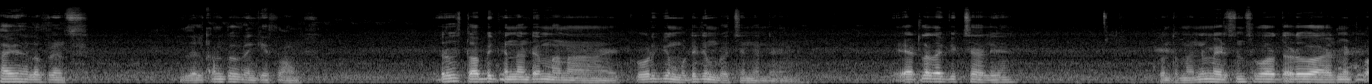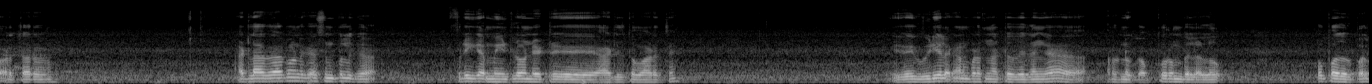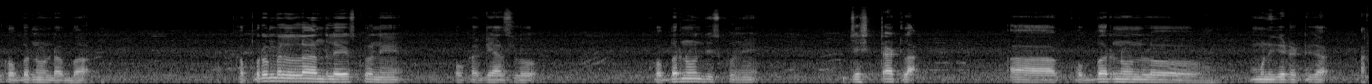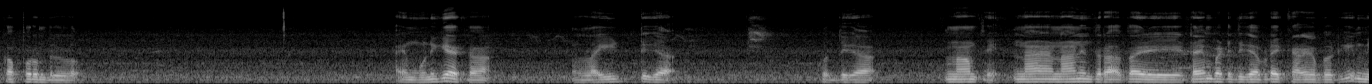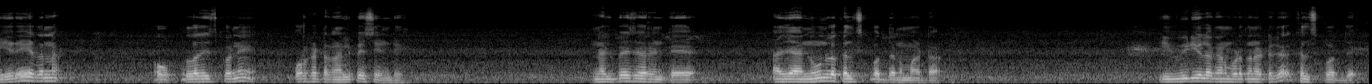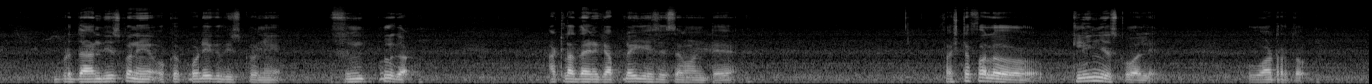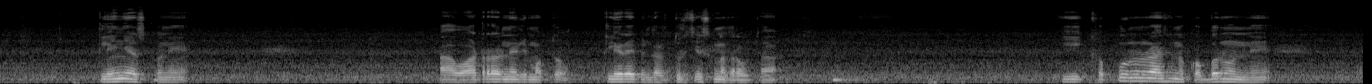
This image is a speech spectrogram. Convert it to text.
Hi hello friends welcome to Venky farms ఈరోజు topic ఏంటంటే మన కోడికి ముట్టి దింపులు వచ్చిందండి. ఎట్లా తగ్గించాలి? కొంతమంది మెడిసిన్స్ వాడతాడు ఆయిల్మెంట్ వాడతారు. అట్లా కాకుండా సింపుల్గా ఫ్రీగా మీ ఇంట్లో ఉండే వాటితో వాడితే ఇక వీడియోలో కనపడుతున్నట్టు విధంగా రెండు కప్పూరం బిళ్ళలు ఓ పది రూపాయలు కొబ్బరి నూనె డబ్బా. కప్పురం బిళ్ళ అందులో వేసుకొని ఒక గ్లాసులో కొబ్బరి నూనె తీసుకొని జస్ట్ అట్లా ఆ కొబ్బరి నూనెలో మునిగేటట్టుగా ఆ కప్పురం బిళ్ళలో అవి మునిగాక లైట్గా కొద్దిగా నానతాయి. నా నానిన తర్వాత టైం పట్టింది కాబట్టి కరగబట్టి మీరే ఏదన్నా ఒక పుల్ల తీసుకొని ఉరకట్ట నలిపేసేయండి. నలిపేశారంటే అది ఆ నూనెలో కలిసిపోద్ది అనమాట ఈ వీడియోలో కనబడుతున్నట్టుగా కలిసిపోద్ది. ఇప్పుడు దాన్ని తీసుకొని ఒక కోడికి తీసుకొని సింపుల్గా అట్లా దానికి అప్లై చేసేసామంటే ఫస్ట్ ఆఫ్ ఆల్ క్లీన్ చేసుకోవాలి వాటర్తో. క్లీన్ చేసుకొని ఆ వాటర్ అనేది మొత్తం క్లియర్ అయిపోయిన తర్వాత తుడిచేసుకున్న తర్వాత ఈ కప్పు నూనె రాసిన కొబ్బరి నూనె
